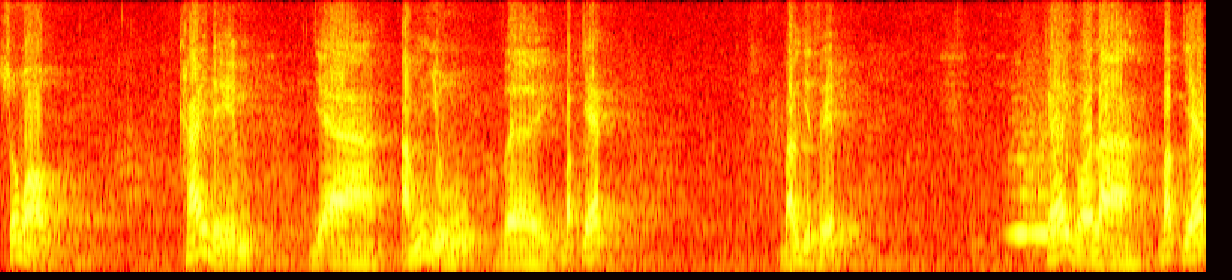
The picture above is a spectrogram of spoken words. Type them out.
Số 1 khái niệm và ẩn dụ về bất giác. Bản dịch việt. Cái gọi là bất giác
